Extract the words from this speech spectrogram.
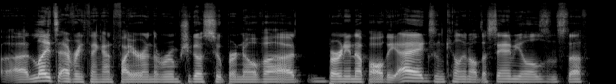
uh, lights everything on fire in the room. She goes supernova, burning up all the eggs and killing all the Sammaels and stuff.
